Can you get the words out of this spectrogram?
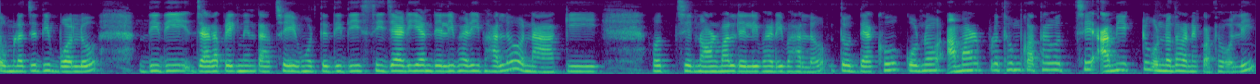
তোমরা যদি বলো, দিদি যারা প্রেগনেন্ট আছো এই মুহূর্তে, দিদি সিজারিয়ান ডেলিভারি ভালো না কি হচ্ছে নর্মাল ডেলিভারি ভালো? তো দেখো, কোনো, আমার প্রথম কথা হচ্ছে আমি একটু অন্য ধরনের কথা বলি।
